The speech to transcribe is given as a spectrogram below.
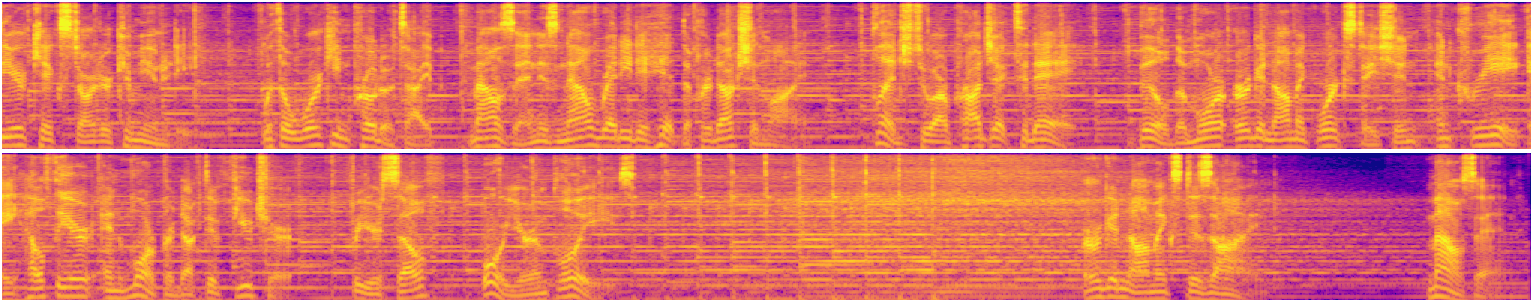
Dear Kickstarter community, with a working prototype, Malzen is now ready to hit the production line. Pledge to our project today. Build a more ergonomic workstation and create a healthier and more productive future for yourself or your employees. Ergonomics designed. Malzen.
